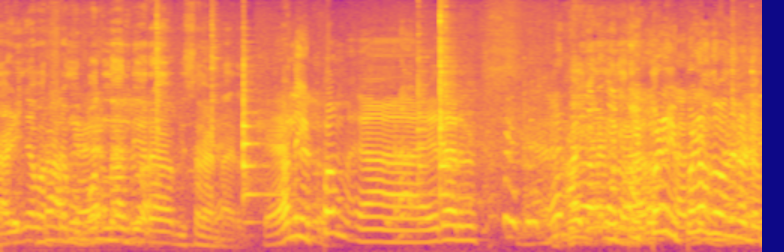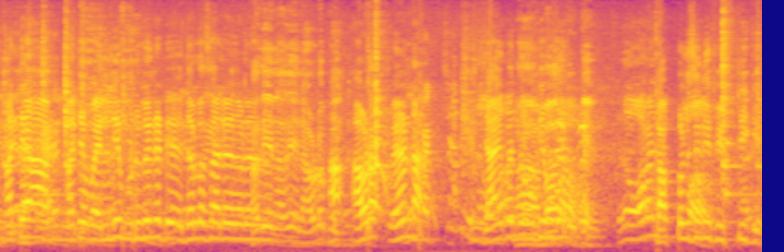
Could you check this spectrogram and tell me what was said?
കഴിഞ്ഞ വർഷം മുപ്പത്തൊന്നാം തീയതി വരെ വിസ വേണ്ടായിരുന്നു. അല്ല ഇപ്പം ആ, ഏതായിരുന്നു? ഇപ്പോഴും ഇപ്പോഴും ഒന്ന് വന്നിട്ടുണ്ട്. മറ്റേ ആ മറ്റേ വലിയ മുരുകനായിട്ട് ഇതുള്ള സ്ഥലം ഏതാണ്? അവിടെ ആ, അവിടെ വേണ്ട. ഞാനിപ്പോ നോക്കിയപ്പോൾ കപ്പിൾസിന് ഫിഫ്റ്റിക്ക്.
